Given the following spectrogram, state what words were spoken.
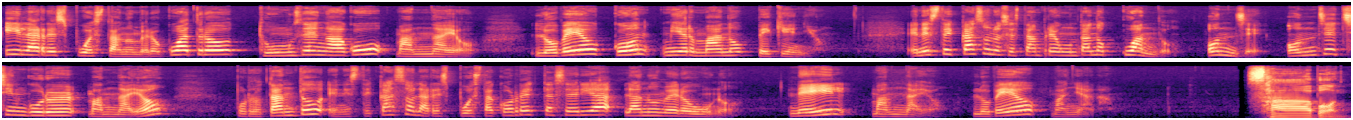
Y la respuesta número 4. 동생하고 만나요. Lo veo con mi hermano pequeño. En este caso nos están preguntando cuándo, 언제, 언제 친구를 만나요? Por lo tanto, en este caso la respuesta correcta sería la número 1. 내일 만나요. Lo veo mañana. 4번,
